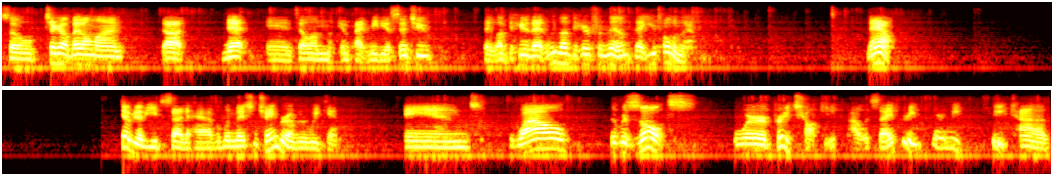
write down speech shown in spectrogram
So check out betonline.net and tell them Impact Media sent you. They love to hear that, and we love to hear from them that you told them that. Now, WWE decided to have Elimination Chamber over the weekend. And while the results were pretty chalky, I would say, pretty we we kind of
